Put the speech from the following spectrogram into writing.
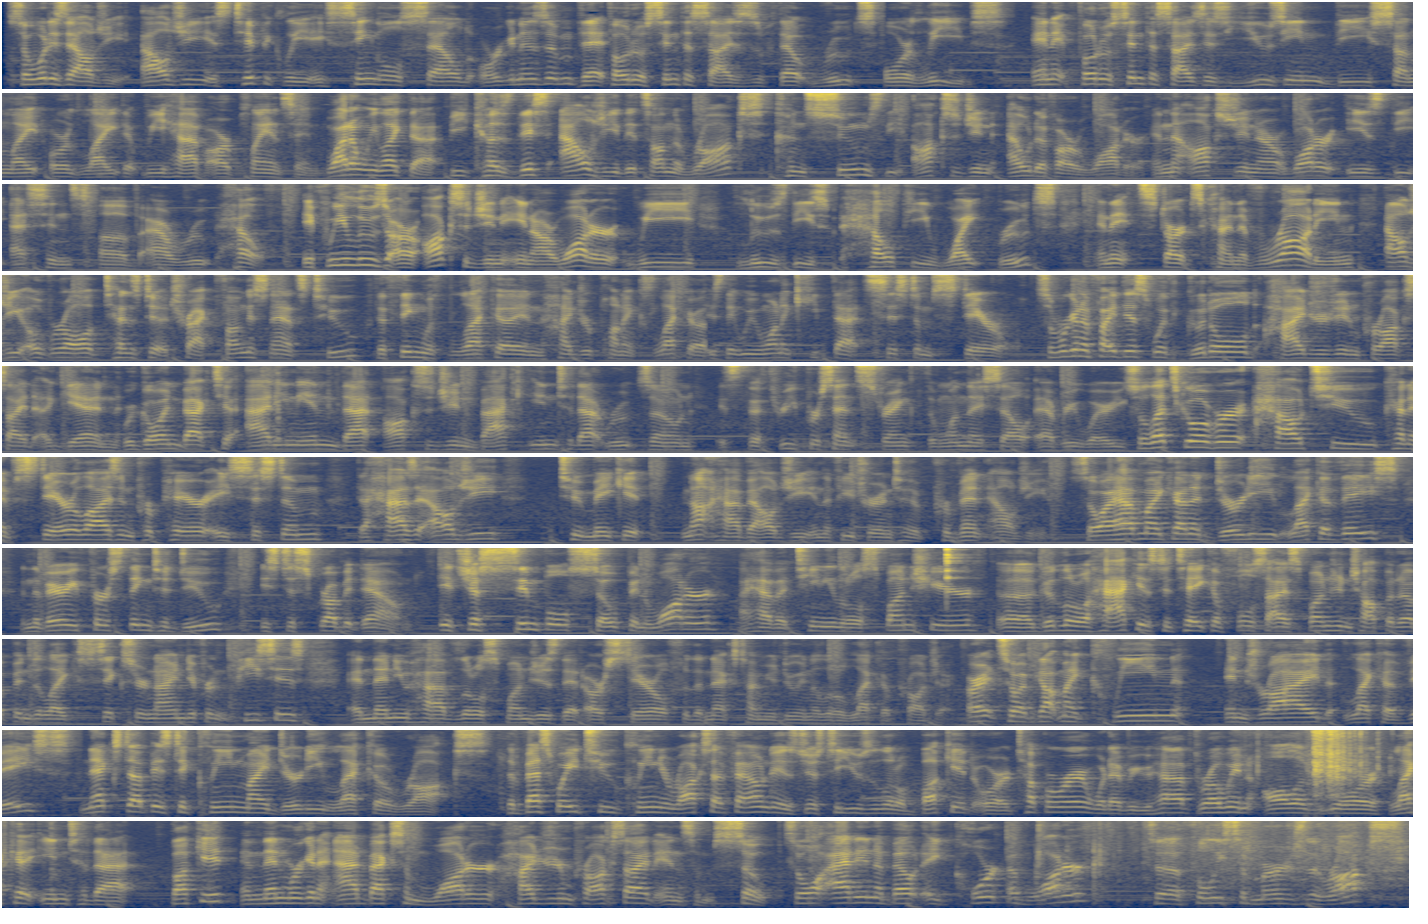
So what is algae? Algae is typically a single-celled organism that photosynthesizes without roots or leaves. And it photosynthesizes using the sunlight or light that we have our plants in. Why don't we like that? Because this algae that's on the rocks consumes the oxygen out of our water. And the oxygen in our water is the essence of our root health. If we lose our oxygen in our water, we lose these healthy white roots and it starts kind of rotting. Algae overall tends to attract fungus gnats too. The thing with leca and hydroponics leca is that we want to keep that system sterile. So we're going to fight this with good old hydrogen peroxide again. We're going back to adding in that oxygen back into that root zone. It's the 3% strength, the one they sell everywhere. So let's go over how to kind of sterilize and prepare a system that has algae to make it not have algae in the future and to prevent algae. So I have my kind of dirty leca vase and the very first thing to do is to scrub it down. It's just simple soap and water. I have a teeny little sponge here. A good little hack is to take a full-size sponge and chop it up into like six or nine different pieces and then you have little sponges that are sterile for the next time you're doing a little leca project. All right, so I've got my clean and dried leca vase. Next up is to clean my dirty leca rocks. The best way to clean your rocks I've found is just to use a little bucket or a Tupperware, whatever you have. Throw in all of your leca into that bucket and then we're gonna add back some water, hydrogen peroxide, and some soap. So I'll add in about a quart of water to fully submerge the rocks.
